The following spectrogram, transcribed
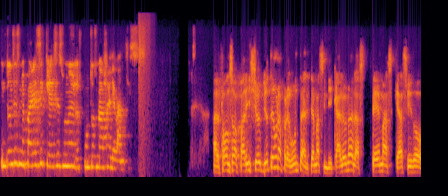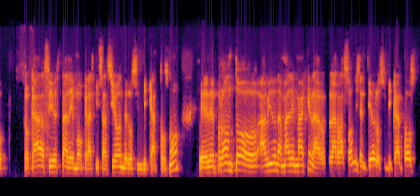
Entonces me parece que ese es uno de los puntos más relevantes. Alfonso Aparicio, yo tengo una pregunta en el tema sindical. Uno de los temas que ha sido tocado ha sido esta democratización de los sindicatos, ¿no? Eh, de pronto ha habido una mala imagen, la, razón y sentido de los sindicatos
